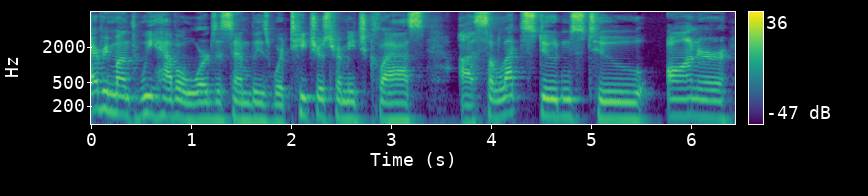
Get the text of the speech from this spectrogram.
Every month we have awards assemblies where teachers from each class uh, select students to honor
